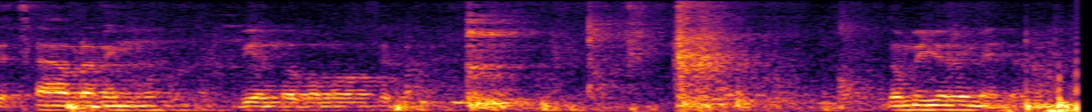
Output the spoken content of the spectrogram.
está ahora mismo viendo cómo se paga. Dos millones y medio.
